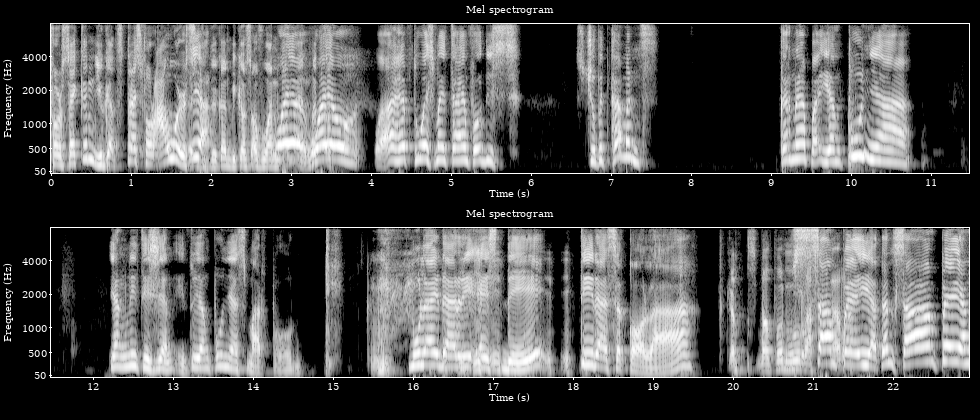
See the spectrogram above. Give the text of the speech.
for second, you got stressed for hours. Yeah. Gitu kan because of one why, comment. Why I have to waste my time for this stupid comments? Karena apa? Yang punya yang netizen itu yang punya smartphone Mulai dari SD tidak sekolah smartphone murah sampai iya kan sampai yang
